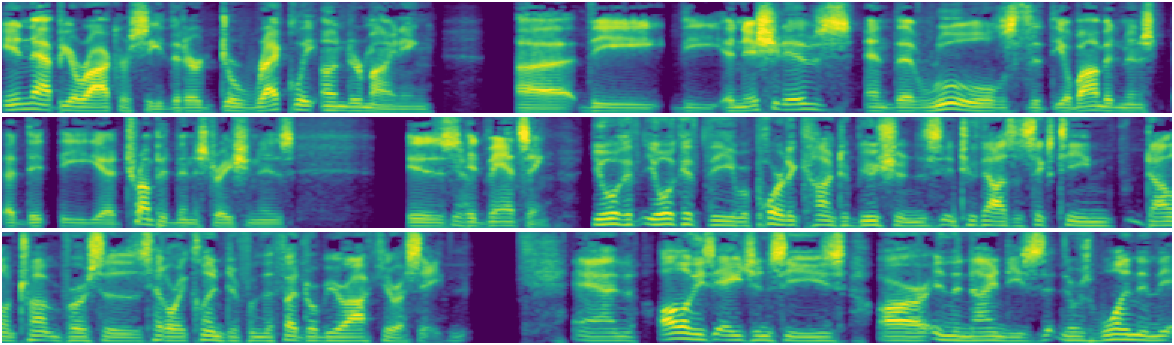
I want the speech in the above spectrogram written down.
in that bureaucracy that are directly undermining uh, the the initiatives and the rules that the Obama administration, uh, the, the uh, Trump administration is is yeah. advancing. You look at you look at the reported contributions in 2016, Donald Trump versus Hillary Clinton from the federal bureaucracy. And all of these agencies are in the 90s. There was one in the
